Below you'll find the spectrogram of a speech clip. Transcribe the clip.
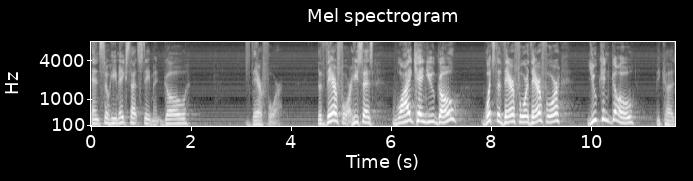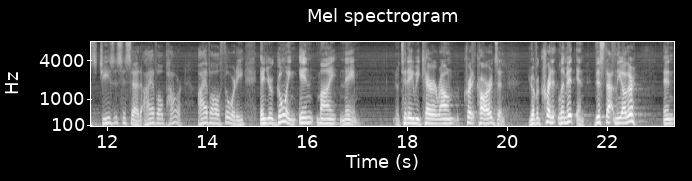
And so he makes that statement go, therefore. The therefore, he says, why can you go? What's the therefore? Therefore, you can go because Jesus has said, I have all power, I have all authority, and you're going in my name. You know, today we carry around credit cards and you have a credit limit and this, that, and the other. And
